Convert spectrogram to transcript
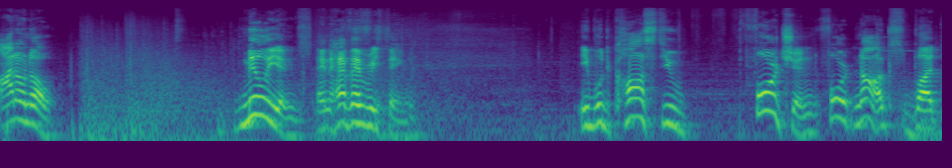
I don't know, millions and have everything. It would cost you fortune, Fort Knox, but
